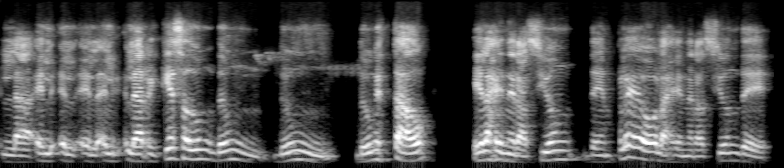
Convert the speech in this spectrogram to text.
la, riqueza de un, Estado es la generación de empleo, la generación de,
